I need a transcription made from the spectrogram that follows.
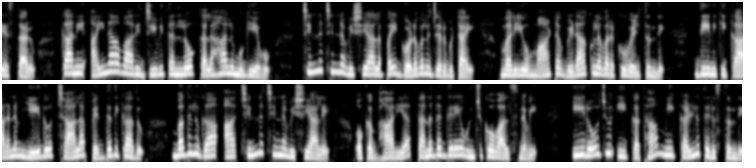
చేస్తారు. కాని అయినా వారి జీవితంలో కలహాలు ముగియవు. చిన్న చిన్న విషయాలపై గొడవలు జరుగుతాయి. మరియు మాట విడాకుల వరకు వెళ్తుంది. దీనికి కారణం ఏదో చాలా పెద్దది కాదు. బదులుగా ఆ చిన్న చిన్న విషయాలే. ఒక భార్య తన దగ్గరే ఉంచుకోవాల్సినవి. ఈరోజు ఈ కథ మీ కళ్ళు తెరుస్తుంది.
